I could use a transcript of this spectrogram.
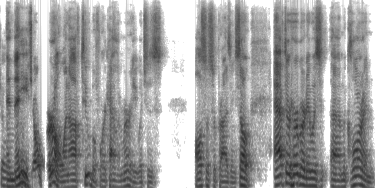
Joe and then B. Joe Burrow went off too before Kyler Murray, which is also surprising. So after Herbert, it was uh, McLaurin,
